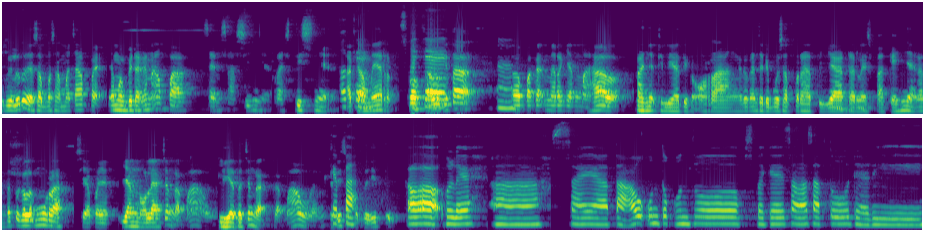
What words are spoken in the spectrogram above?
kilo itu ya sama-sama capek. Yang membedakan apa? Sensasinya, prestisnya. Oke. Ada merek. Oh, kalau kita Eh, pakai merek yang mahal banyak dilihatin orang itu kan jadi pusat perhatian dan lain sebagainya kan tapi kalau murah siapa yang yang noleh aja nggak mau lihat aja nggak nggak mau kan jadi Oke, Pak. seperti itu Kalau boleh eh, saya tahu untuk untuk sebagai salah satu dari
